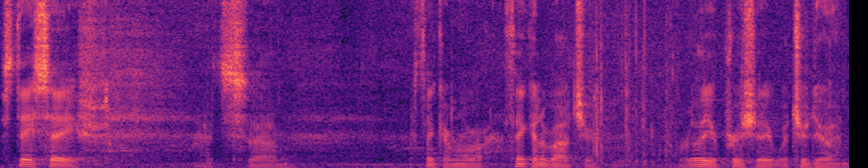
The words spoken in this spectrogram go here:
Stay safe. It's, um, I think I'm uh, thinking about you. Really appreciate what you're doing.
